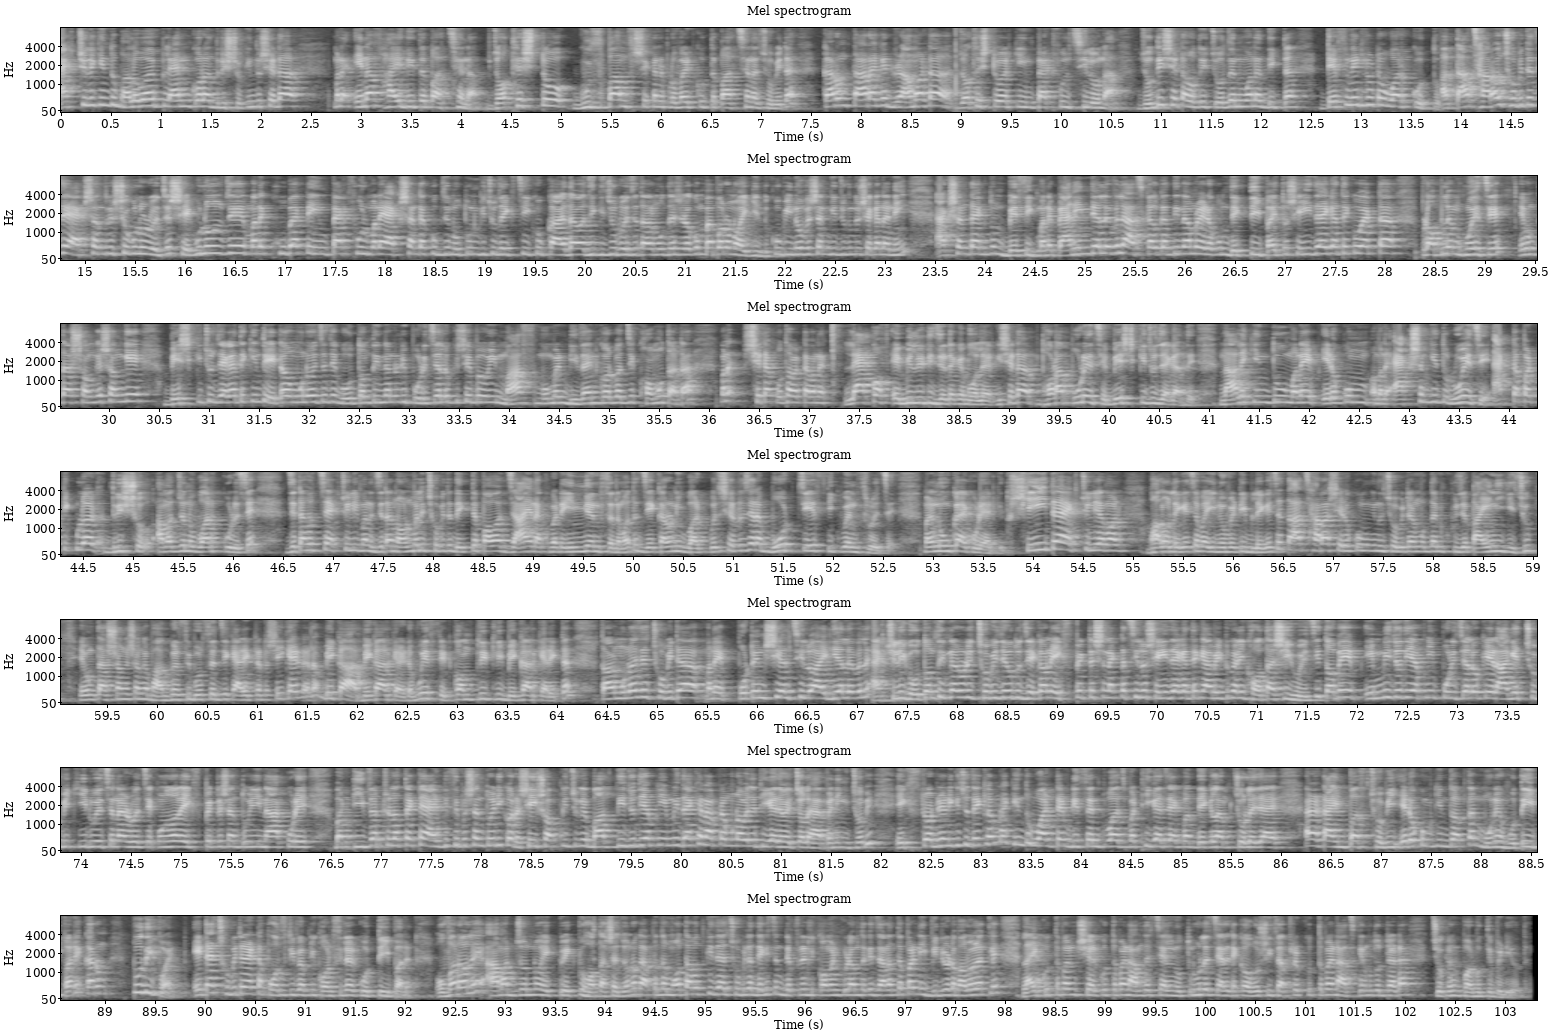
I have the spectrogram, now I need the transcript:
অ্যাকচুয়ালি কিন্তু ভালোভাবে প্ল্যান করা দৃশ্য, কিন্তু সেটা মানে এনাফ হাই দিতে পারছে না। যথেষ্ট গুজবাম্প সেখানে প্রোভাইড করতে পারছে না ছবিটা। কারণ তার আগে ড্রামাটা যথেষ্ট আর কি ইম্প্যাক্টফুল ছিল না। যদি সেটা হতো চোদেন ওয়ানের দিকটা ডেফিনেটলি ওটা ওয়ার্ক করতো। আর তাছাড়াও ছবিতে যে অ্যাকশন দৃশ্যগুলো রয়েছে সেগুলো যে মানে খুব একটা ইম্প্যাক্টফুল মানে অ্যাকশনটা খুব যে নতুন কিছু দেখছি, খুব কায়দাবাজি কিছু রয়েছে, তার মধ্যে সেরকম ব্যাপারও নয় কিন্তু, খুব ইনোভেশন কিছু কিন্তু সেখানে নেই। অ্যাকশনটা একদম বেসিক মানে প্যান ইন্ডিয়া লেভেলে আজকালকার দিনে আমরা এরকম দেখতেই পাই। তো সেই জায়গা থেকেও একটা প্রবলেম হয়েছে। এবং তার সঙ্গে সঙ্গে বেশ কিছু জায়গাতে কিন্তু এটাও মনে হয়েছে যে গৌতম গৌতম তিন্নানুরি পরিচালক হিসেবে ওই মাস মোমেন্ট ডিজাইন করবার যে ক্ষমতাটা মানে সেটা কোথাও একটা মানে ল্যাক অফ এবিলিটি যেটাকে বলে আর কি, সেটা ধরা পড়েছে বেশ কিছু জায়গাতে। নালে কিন্তু মানে এরকম মানে অ্যাকশন কিন্তু রয়েছে। একটা পার্টিকুলার দৃশ্য আমার জন্য ওয়ার্ক করেছে, যেটা হচ্ছে অ্যাকচুয়ালি মানে যেটা নর্মালি ছবিতে দেখতে পাওয়া যায় না খুব একটা ইন্ডিয়ান সিনেমাতে যে কারণেই ওয়ার্ক করেছে, সেটা হচ্ছে একটা বোট চেস সিকোয়েন্স রয়েছে মানে নৌকায় করে আর কি। তো সেইটা অ্যাকচুয়ালি আমার ভালো লেগেছে বা ইনোভেটিভ লেগেছে, তাছাড়া সেরকম কিন্তু ছবিটার মধ্যে আমি খুঁজে পাইনি কিছু, এবং তার সঙ্গে সঙ্গে ভাগ্যশ্রী বোসের যে ক্যারেক্টারটা সেই ক্যারেক্টারটা বেকার বেকার ক্যারেক্টার ওয়েস্টেড কমপ্লিটলি বেকার ক্যারেক্টার তো আমার মনে হয় যে ছবিটা মানে পোটেনশিয়াল ছিল আইডিয়া লেভেলে অ্যাকচুয়ালি গৌতম তিন্নারুরির ছবি যেহেতু যে কারণে এক্সপেকটেশন একটা ছিল, সেই জায়গা থেকে আমি একটুখানি হতাশই হয়েছি। তবে এমনি যদি আপনি পরিচালকের আগের ছবি কি রয়েছে না রয়েছে, কোনো ধরনের এক্সপেকটেশন তৈরি না করে বা টিজার ট্রেলার তো একটা অ্যান্টিসিপেশন তৈরি করে, সেই সব কিছুকে বাদ দিয়ে যদি আপনি এমনি দেখেন, আপনার মনে হবে যে ঠিক আছে চলো হ্যাপেনিং ছবি। এক্সট্রাঅর্ডিনারি কিছু দেখলাম না, কিন্তু ওয়ান টাইম ডিসেন্ট ওয়াজ বা ঠিক আছে, একবার দেখলাম, চলে যায়, একটা টাইম পাস ছবি, এরকম কিন্তু আপনার মনে হতেই পারে। কারণ টু দি পয়েন্ট এটা ছবিটার একটা পজিটিভ আপনি কনসিডার করতেই পারেন। ওভারঅলে আমার জন্য একটু একটু হতাশাজনক। আপনাদের মতামত কি? যা ছবিটা দেখেছেন ডেফিনেটলি কমেন্ট করে আমাদেরকে জানাতে পারেন। এই ভিডিওটা ভালো লাগলে লাইক করতে পারেন শেয়ার করতে পারেন। আমাদের চ্যানেল নতুন হলে চ্যানেলটাকে অবশ্যই সাবস্ক্রাইব করতে পারেন। আজকের মতো ডাটা চোখ রাখুন পরবর্তী ভিডিওতে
